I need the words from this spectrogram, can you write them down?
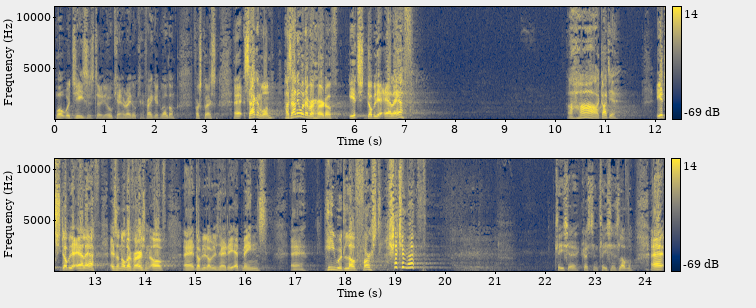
What would Jesus do? Okay, right, okay, very good, well done. First question. Uh, second one, has anyone ever heard of HWLF? Aha, got you. HWLF is another version of uh, WWJD. It means uh, he would love first. Shut your mouth. cliche, Christian cliches, love them. Uh,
